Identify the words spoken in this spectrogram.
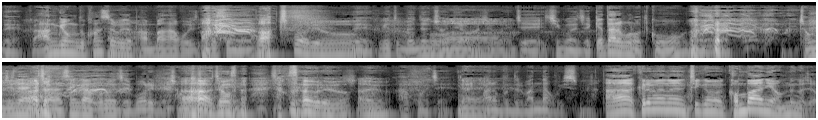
네 그 안경도 컨셉을 아. 반반하고 이랬었는데 아, 참 어려. 네 그게 또 몇년 와. 전이어가지고 이제 이 친구가 이제 깨달음을 얻고 이제 정진해야겠다는 생각으로 이제 머리를 정상 아, 정상 정상으로요. 아유. 하고 이제 네. 많은 분들 만나고 있습니다. 아, 그러면은 지금 건반이 없는 거죠?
